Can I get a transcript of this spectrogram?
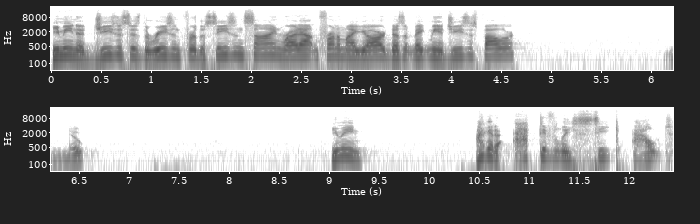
You mean a Jesus is the reason for the season sign right out in front of my yard doesn't make me a Jesus follower? Nope. You mean I got to actively seek out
